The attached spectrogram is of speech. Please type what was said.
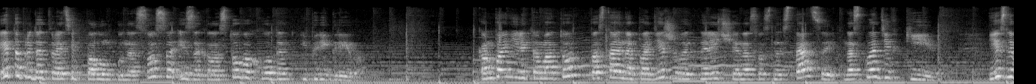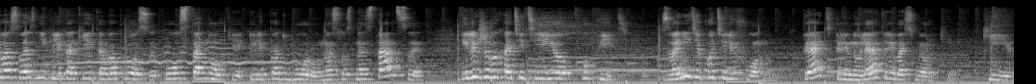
Это предотвратит поломку насоса из-за холостого хода и перегрева. Компания «Электромотор» постоянно поддерживает наличие насосных станций на складе в Киеве. Если у вас возникли какие-то вопросы по установке или подбору насосной станции, или же вы хотите ее купить, звоните по телефону 5 3 0 3 8 Киев.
